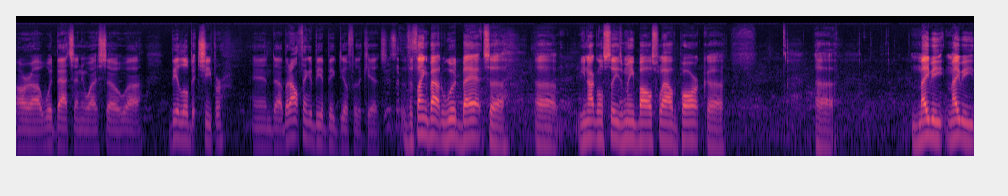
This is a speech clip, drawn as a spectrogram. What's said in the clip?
are uh, wood bats anyway. So uh, be a little bit cheaper, and uh, but I don't think it'd be a big deal for the kids. the thing about wood bats, uh, uh, you're not going to see as many balls fly out of the park. Maybe maybe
